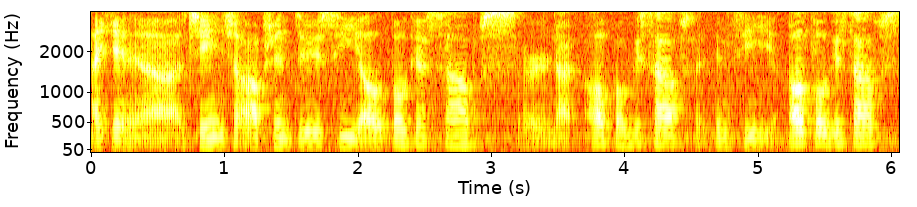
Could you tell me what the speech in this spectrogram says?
I can uh, change the option to see all Pokestops or not all Pokestops. I can see all Pokestops.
